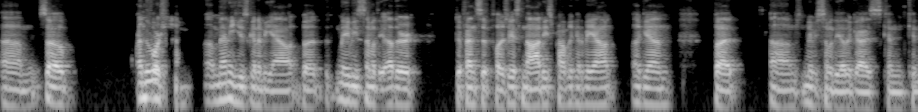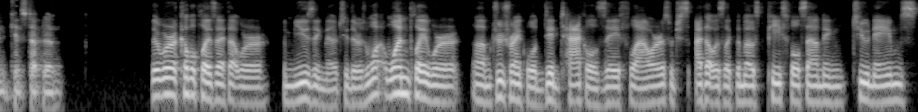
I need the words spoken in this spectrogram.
Um, so unfortunately, uh, many he's going to be out, but maybe some of the other defensive players. I guess Nnadi's probably going to be out again, but um, maybe some of the other guys can can can step in. There were a couple plays that I thought were amusing though too. There was one one play where um, Drue Tranquill did tackle Zay Flowers, which I thought was like the most peaceful sounding two names,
